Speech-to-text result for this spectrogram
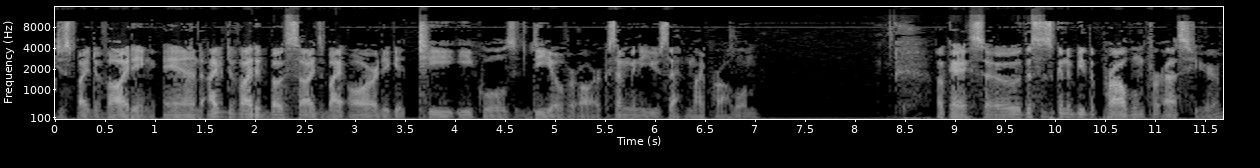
just by dividing, and I've divided both sides by r to get t equals d over r, because I'm going to use that in my problem. Okay, so this is going to be the problem for us here.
